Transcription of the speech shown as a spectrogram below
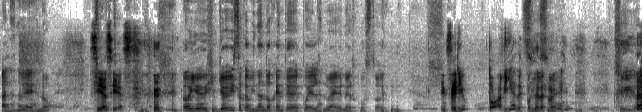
a las 9, ¿no? Sí, así es. Oh, yo, yo he visto caminando gente después de las 9, no es justo. ¿En serio? ¿Todavía después Sí, de las sí. 9? Sí, yo,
